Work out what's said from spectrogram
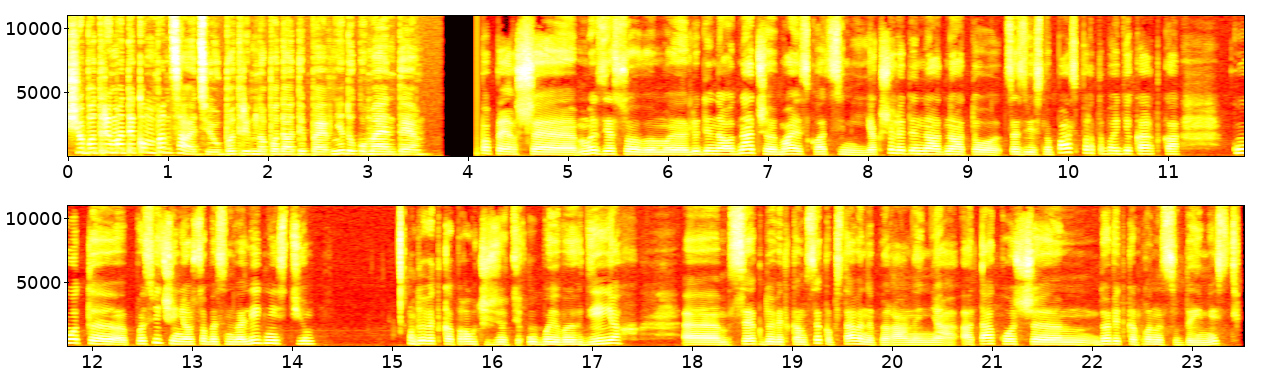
Щоб отримати компенсацію, потрібно подати певні документи. По-перше, ми з'ясовуємо, людина одна чи має склад сім'ї. Якщо людина одна, то це, звісно, паспорт або ID-картка, код, е, посвідчення особи з інвалідністю, довідка про участь у бойових діях, МСЕК, довідка МСЕК, обставини поранення, а також е, довідка про несудимість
